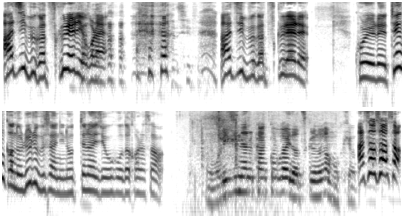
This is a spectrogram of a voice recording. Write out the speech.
アジブが作れるよ、これ。アジブが作れる。これね天下のルルブさんに載ってない情報だからさオリジナル観光ガイドを作るのが目標あそうそうそう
